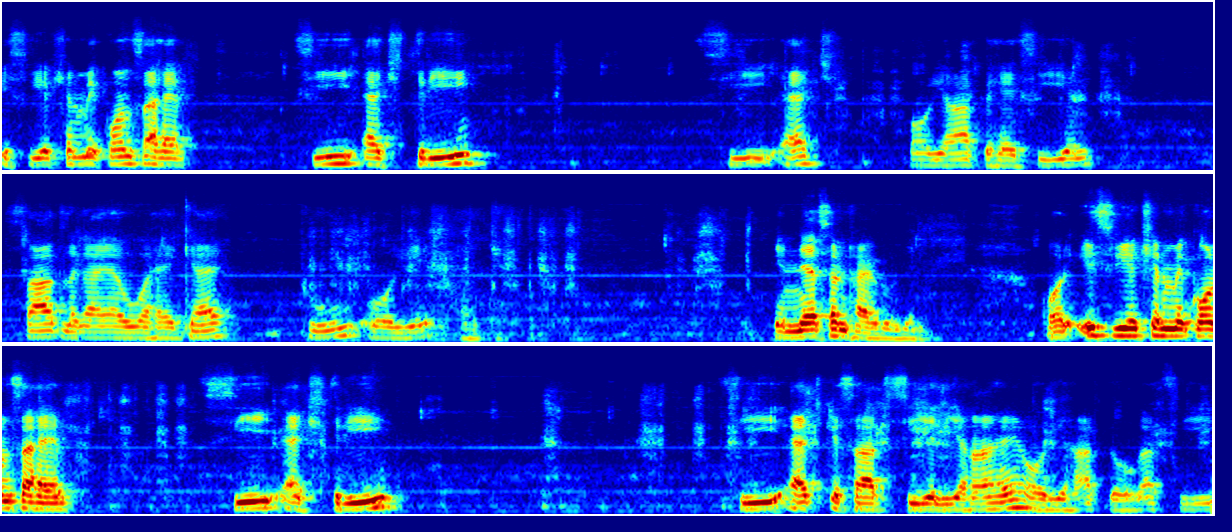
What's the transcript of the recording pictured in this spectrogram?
इस रिएक्शन में कौन सा है? C H three C H और यहाँ पे है सी एल साथ लगाया हुआ है क्या है? टू और ये एच ये नेसेंट हाइड्रोजन और इस रिएक्शन में कौन सा है? C H three C H के साथ सी एल यहाँ है और यहाँ पे होगा सी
